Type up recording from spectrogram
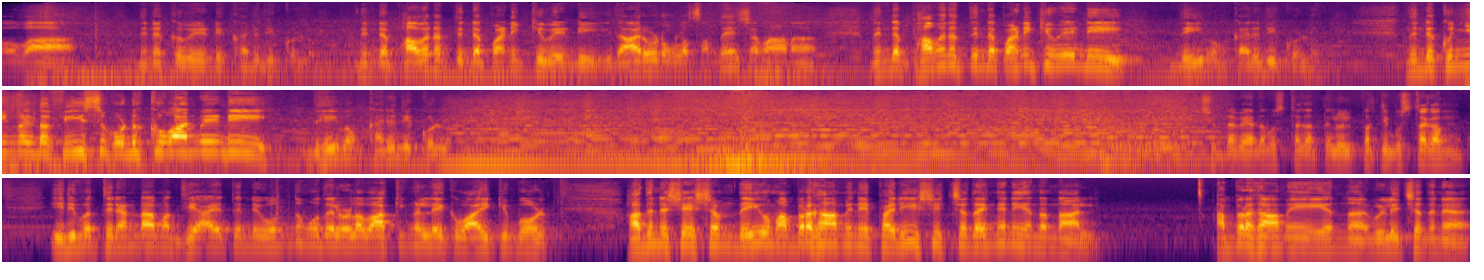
യഹോവ നിനക്ക് വേണ്ടി കരുതിക്കൊള്ളും. നിന്റെ ഭവനത്തിന്റെ പണിക്ക് വേണ്ടി ഇതാരോടുള്ള സന്ദേശമാണ്. നിന്റെ ഭവനത്തിന്റെ പണിക്ക് വേണ്ടി ദൈവം കരുതിക്കൊള്ളും. നിന്റെ കുഞ്ഞുങ്ങളുടെ ഫീസ് കൊടുക്കുവാൻ വേണ്ടി ദൈവം കരുതിക്കൊള്ളും. വേദപുസ്തകത്തിൽ ഉൽപ്പത്തി പുസ്തകം ഇരുപത്തിരണ്ടാം അധ്യായത്തിന്റെ ഒന്ന് മുതലുള്ള വാക്യങ്ങളിലേക്ക് വായിക്കുമ്പോൾ അതിനുശേഷം ദൈവം അബ്രഹാമിനെ പരീക്ഷിച്ചത് എങ്ങനെയെന്നാൽ അബ്രഹാമേ എന്ന് വിളിച്ചതിന്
